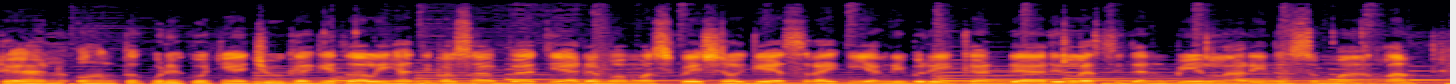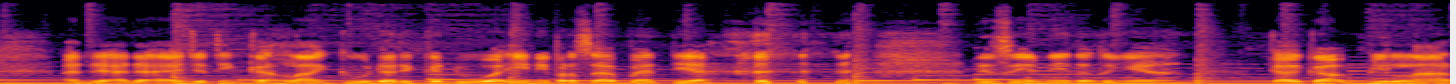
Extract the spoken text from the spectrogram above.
Dan untuk berikutnya juga kita lihat di persahabat ya ada momen spesial gesrek yang diberikan dari Lesti dan Bilar ini semalam. Ada-ada aja tingkah laku dari kedua ini persahabat ya. Di sini tentunya kakak Bilar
